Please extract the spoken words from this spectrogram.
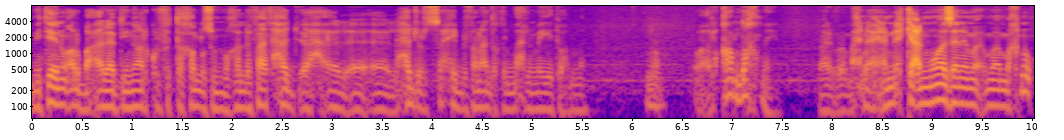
204 ألاف دينار كلفة التخلص من مخلفات حج الحجر الصحي بفنادق البحر الميت وعمان نعم. أرقام ضخمة. ما إحنا إحنا بنحكي عن موازنة مخنوق.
